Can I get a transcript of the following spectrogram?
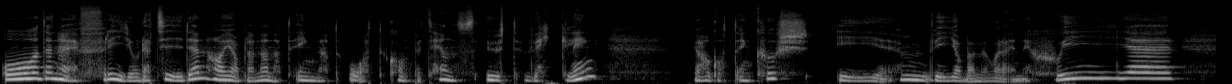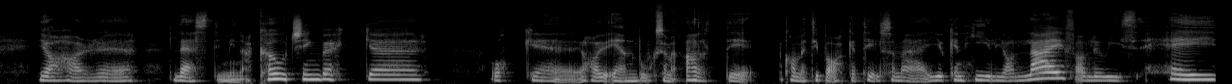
Och den här frigjorda tiden har jag bland annat ägnat åt kompetensutveckling. Jag har gått en kurs i hur vi jobbar med våra energier. Jag har eh, läst i mina coachingböcker. Och eh, jag har ju en bok som jag alltid kommer tillbaka till som är You can heal your life av Louise Hay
